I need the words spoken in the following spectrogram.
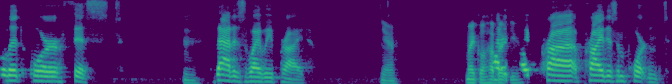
bullet, or fist. Mm. That is why we pride. Yeah. Michael, how about you? why pride is important.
